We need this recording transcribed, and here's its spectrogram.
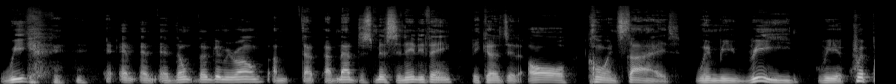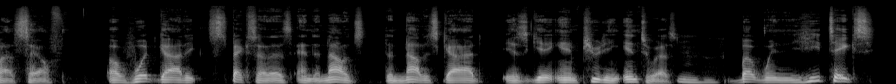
we and, and, and don't don't get me wrong I'm I'm not dismissing anything because it all coincides. When we read we equip ourselves of what God expects of us and the knowledge the knowledge God is getting imputing into us mm-hmm. but when he takes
